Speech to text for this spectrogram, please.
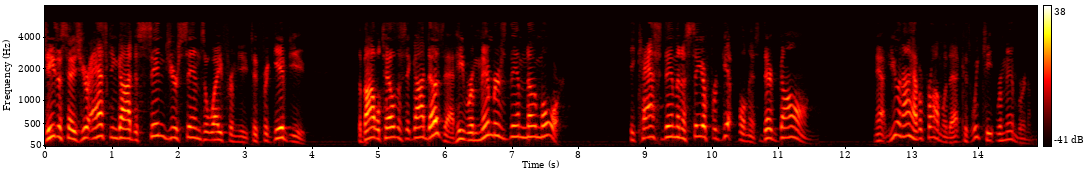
Jesus says you're asking God to send your sins away from you, to forgive you, the Bible tells us that God does that. He remembers them no more. He casts them in a sea of forgetfulness. They're gone. Now, you and I have a problem with that because we keep remembering them.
